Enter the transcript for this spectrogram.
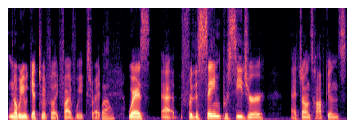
Nobody would get to it for like five weeks, right? Wow. Whereas uh, for the same procedure at Johns Hopkins,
